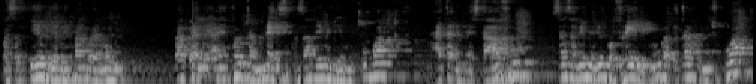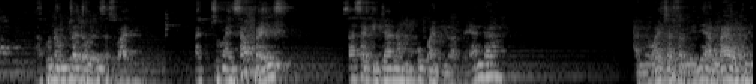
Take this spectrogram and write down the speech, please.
kwa sababu hiyo ndio mipango ya Mungu. Baba, I thought I'm next, kwa sababu mimi ndio mkubwa na hata nimestaafu. Sasa mimi niko free. Mungu akitaka kunichukua, hakuna mtu atauliza swali. But to my surprise, sasa kijana mkubwa ndio ameenda, amewacha familia ambayo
